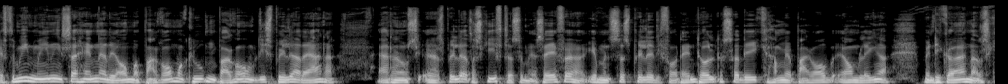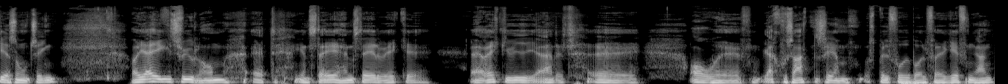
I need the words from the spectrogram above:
efter min mening, så handler det om at bakke om og klubben, bakke om de spillere, der er der. Er der nogle spillere, der skifter, som jeg sagde før, jamen så spiller de for et andet hold, og så er det ikke ham, jeg bakker op om længere. Men det gør jeg, når der sker sådan nogle ting. Og jeg er ikke i tvivl om, at Jens Dage, han stadigvæk øh, er rigtig hvid i hjertet. Øh, og øh, jeg kunne sagtens se ham spille fodbold for AGF en gang.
